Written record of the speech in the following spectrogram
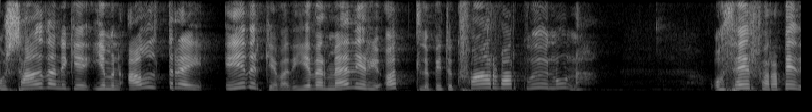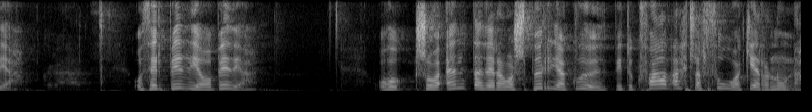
og sagði hann ekki, ég mun aldrei yfirgefa því, ég verð með þér í öllu, býtu hvar var Guð núna? Og þeir fara að byggja. Og þeir byggja og byggja. Og svo enda þeir á að spurja Guð, býtu hvað ætlar þú að gera núna?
